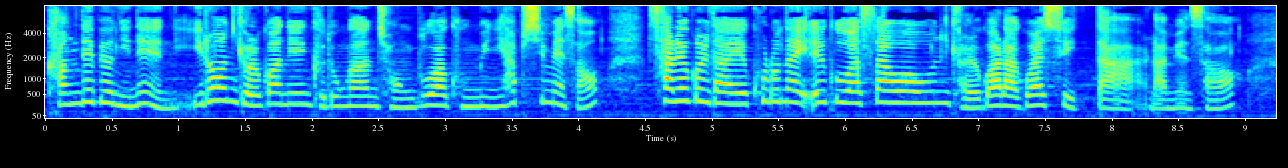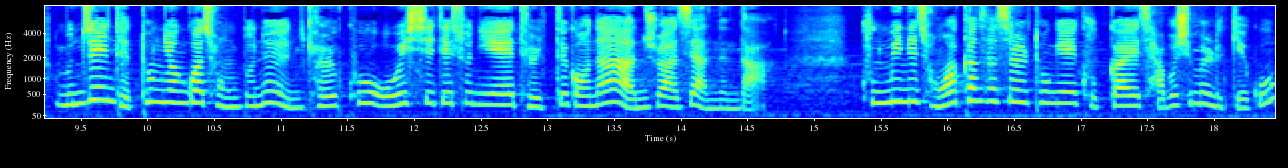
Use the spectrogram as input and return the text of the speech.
강 대변인은 이러한 결과는 그동안 정부와 국민이 합심해서 사력을 다해 코로나19와 싸워온 결과라고 할 수 있다 라면서 문재인 대통령과 정부는 결코 OECD 순위에 들뜨거나 안주하지 않는다. 국민이 정확한 사실을 통해 국가의 자부심을 느끼고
